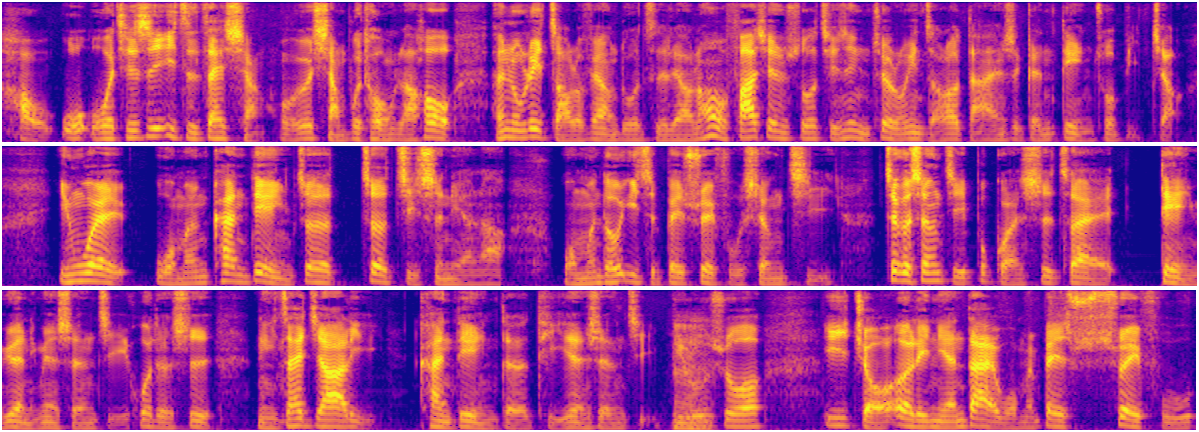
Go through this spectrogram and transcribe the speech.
好，我我其实一直在想，我又想不通，然后很努力找了非常多资料，然后我发现说，其实你最容易找到答案是跟电影做比较，因为我们看电影这这几十年了，我们都一直被说服升级，这个升级不管是在电影院里面升级，或者是你在家里看电影的体验升级，比如说一九二零年代，我们被说服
